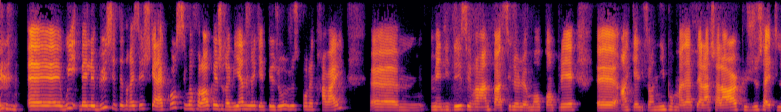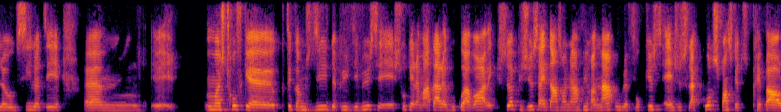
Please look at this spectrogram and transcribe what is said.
Euh, oui, ben le but, c'était de rester jusqu'à la course. Il va falloir que je revienne là, quelques jours juste pour le travail. Euh, mais l'idée, c'est vraiment de passer le mois complet euh, en Californie pour m'adapter à la chaleur, puis juste être là aussi. Là, moi, je trouve que, comme je dis depuis le début, c'est, je trouve que le mental a beaucoup à voir avec ça. Puis juste être dans un environnement où le focus est juste la course, je pense que tu te prépares.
